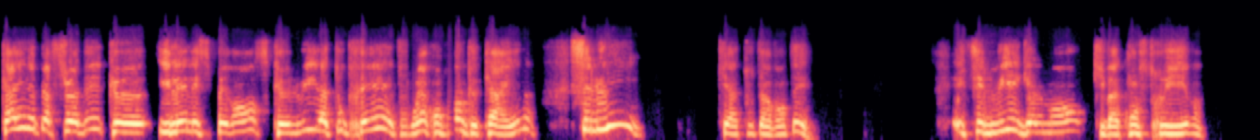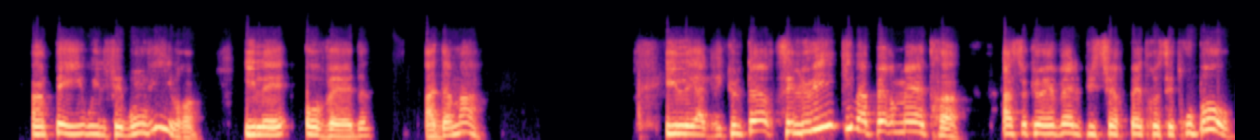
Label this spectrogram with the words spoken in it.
Caïn est persuadé qu'il est l'espérance, que lui, il a tout créé. Il faut bien comprendre que Caïn, c'est lui qui a tout inventé. Et c'est lui également qui va construire un pays où il fait bon vivre. Il est Oved Adama. Il est agriculteur. C'est lui qui va permettre à ce que Evel puisse faire paître ses troupeaux.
